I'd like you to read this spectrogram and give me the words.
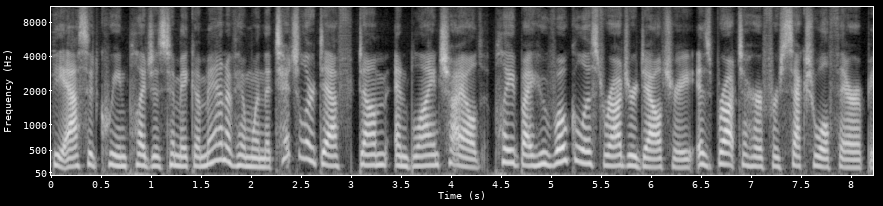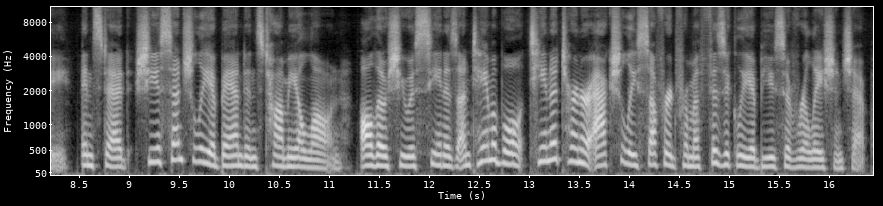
The Acid Queen pledges to make a man of him when the titular deaf, dumb, and blind child, played by Who vocalist Roger Daltrey, is brought to her for sexual therapy. Instead, she essentially abandons Tommy alone. Although she was seen as untamable, Tina Turner actually suffered from a physically abusive relationship.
